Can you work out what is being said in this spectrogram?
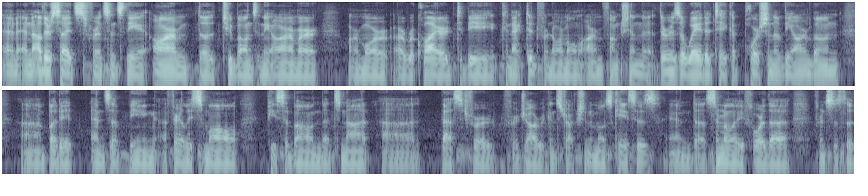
and and other sites, for instance, the arm, the two bones in the arm are are more are required to be connected for normal arm function. There is a way to take a portion of the arm bone, uh, but it ends up being a fairly small piece of bone that's not uh, best for, for jaw reconstruction in most cases. And uh, similarly for the, for instance, the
